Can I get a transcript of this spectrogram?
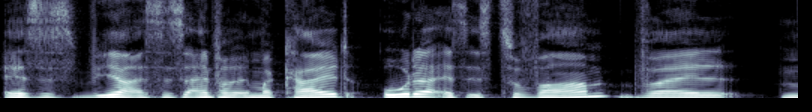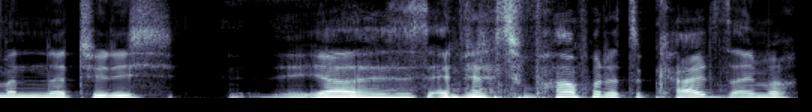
Es ist, ja, es ist einfach immer kalt oder es ist zu warm, weil man natürlich, ja, es ist entweder zu warm oder zu kalt. Es ist einfach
